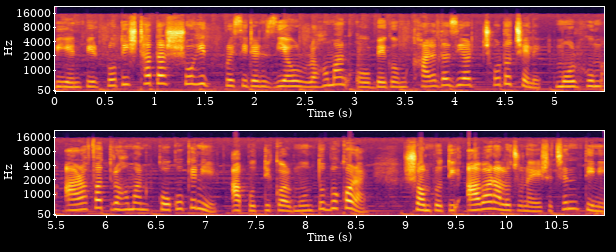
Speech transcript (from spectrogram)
বিএনপির প্রতিষ্ঠাতা শহীদ প্রেসিডেন্ট জিয়াউর রহমান ও বেগম খালেদা জিয়ার ছোট ছেলে মরহুম আরাফাত রহমান কোকোকে নিয়ে আপত্তিকর মন্তব্য করায়। সম্প্রতি আবার আলোচনায় এসেছেন তিনি।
